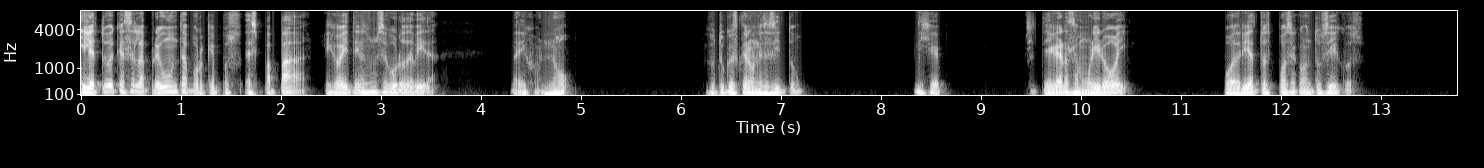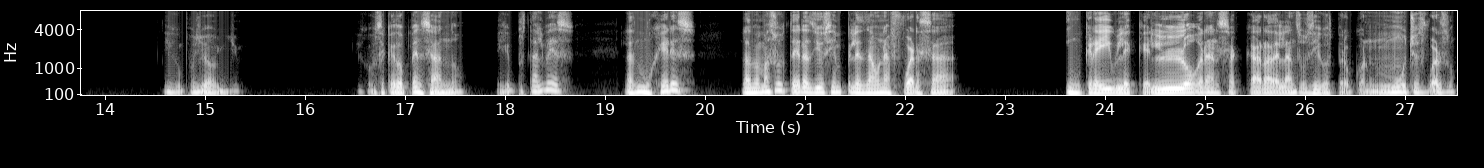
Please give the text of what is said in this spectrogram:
Y le tuve que hacer la pregunta porque pues es papá. Le dijo, oye, ¿tienes un seguro de vida? Me dijo, no. Dijo, ¿tú crees que lo necesito? Dije, si te llegaras a morir hoy, ¿podría tu esposa con tus hijos? Dijo, pues yo, dijo, se quedó pensando. Dije, pues tal vez las mujeres, las mamás solteras, Dios siempre les da una fuerza increíble que logran sacar adelante a sus hijos, pero con mucho esfuerzo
